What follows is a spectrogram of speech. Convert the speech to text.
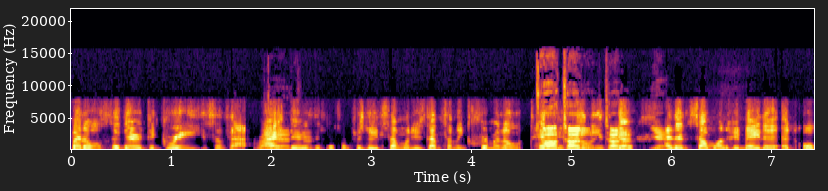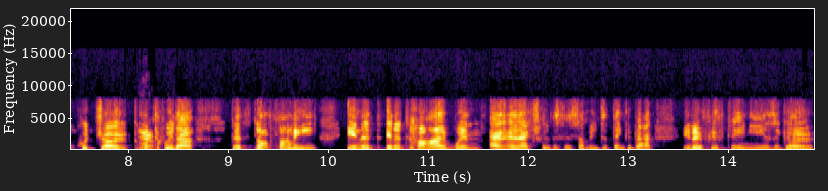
But also, there are degrees of that, right? Yeah, there true. is a difference between someone who's done something criminal 10, Oh, 15 totally, years totally, ago, yeah. and then someone who made a, an awkward joke Yeah. on Twitter that's not funny in a in a time when, and, and actually, this is something to think about. You know, 15 years ago,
